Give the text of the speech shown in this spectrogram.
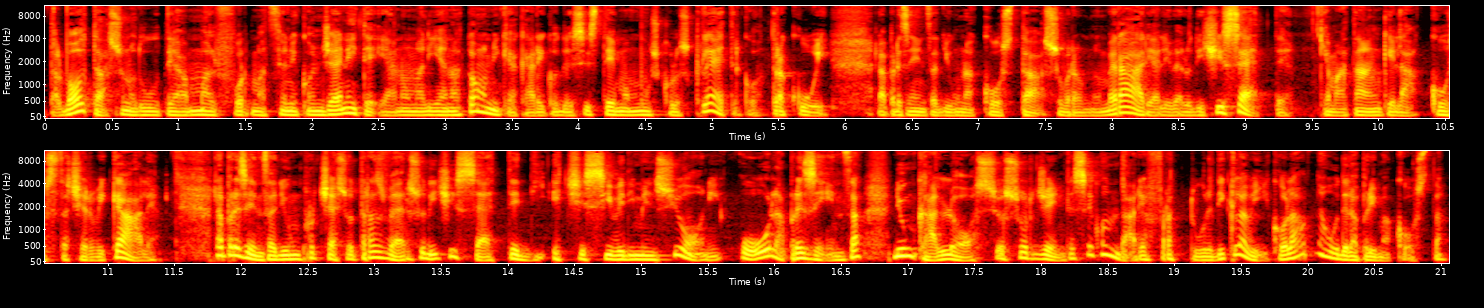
Talvolta sono dovute a malformazioni congenite e anomalie anatomiche a carico del sistema muscolo-scheletrico, tra cui la presenza di una costa sovranumeraria a livello di C7, chiamata anche la costa cervicale, la presenza di un processo trasverso di C7 di eccessive dimensioni o la presenza di un callo osseo sorgente secondario a fratture di clavicola o della prima costa.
